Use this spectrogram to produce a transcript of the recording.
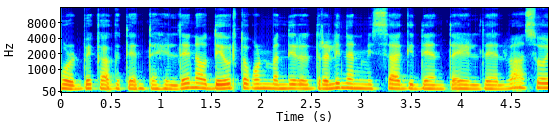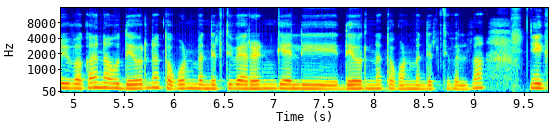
ಹೊರಡಬೇಕಾಗುತ್ತೆ ಅಂತ ಹೇಳಿದೆ. ನಾವು ದೇವ್ರು ತೊಗೊಂಡು ಬಂದಿರೋದ್ರಲ್ಲಿ ನಾನು ಮಿಸ್ ಆಗಿದ್ದೆ ಅಂತ ಹೇಳಿದೆ ಅಲ್ವಾ? ಸೊ ಇವಾಗ ನಾವು ದೇವ್ರನ್ನ ತೊಗೊಂಡು ಬಂದಿರ್ತೀವಿ, ಅರಣ್ಗೆಯಲ್ಲಿ ದೇವ್ರನ್ನ ತೊಗೊಂಡು ಬಂದಿರ್ತೀವಲ್ವಾ? ಈಗ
